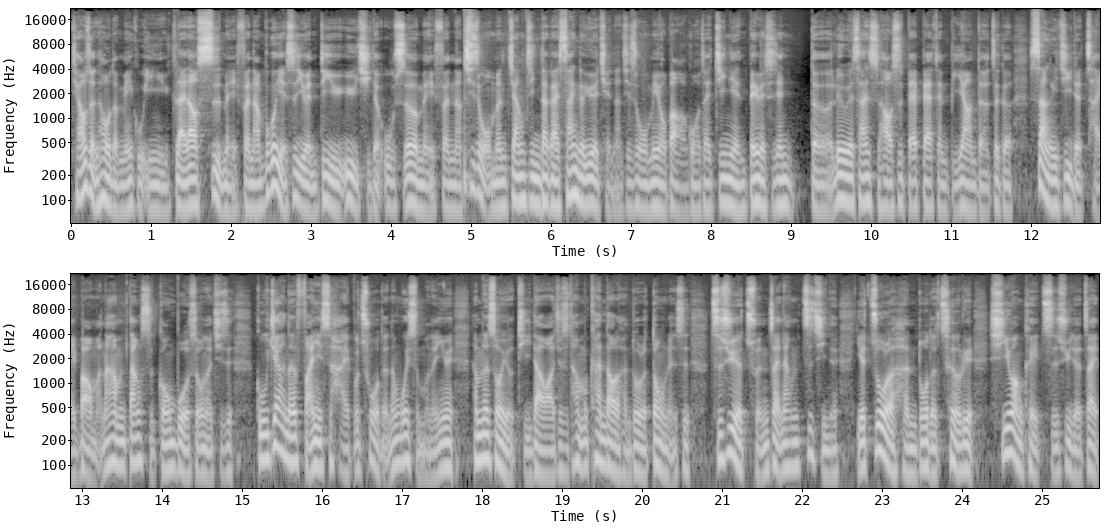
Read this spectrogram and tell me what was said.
调整后的每股盈余来到四美分啊，不过也是远低于预期的五十二美分呢。其实我们将近大概三个月前呢，其实我们有报道过，在今年北美时间。的六月三十号是 Bed Bath and Beyond 的这个上一季的财报嘛？那他们当时公布的时候呢，其实股价呢反应是还不错的。那为什么呢？因为他们那时候有提到啊，就是他们看到了很多的动能是持续的存在，那他们自己呢也做了很多的策略，希望可以持续的在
